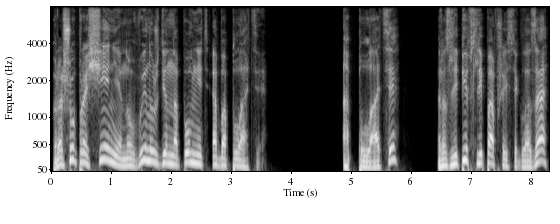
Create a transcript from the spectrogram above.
Прошу прощения, но вынужден напомнить об оплате. Оплате? Разлепив слепавшиеся глаза,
